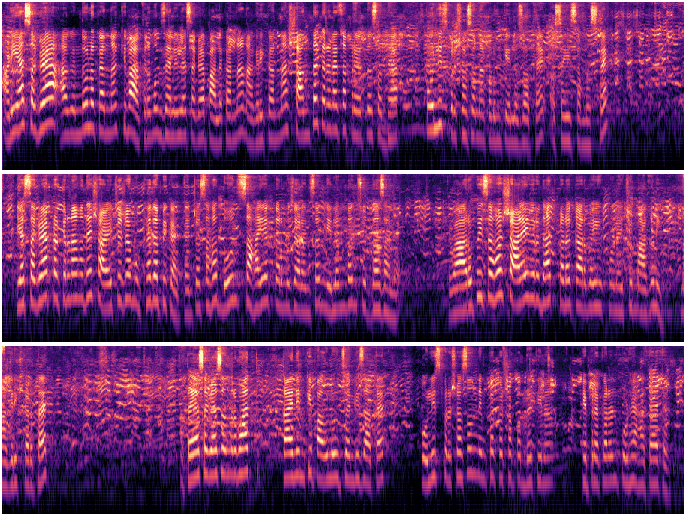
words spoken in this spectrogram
आणि या सगळ्या आंदोलकांना किंवा आक्रमक झालेल्या सगळ्या पालकांना नागरिकांना शांत करण्याचा प्रयत्न सध्या पोलीस प्रशासनाकडून केला जात आहे असंही समजतंय. या सगळ्या प्रकरणामध्ये शाळेच्या ज्या मुख्याध्यापिका आहेत त्यांच्यासह दोन सहाय्यक कर्मचाऱ्यांचं निलंबन सुद्धा झालंय. तेव्हा आरोपीसह शाळेविरोधात कडक कारवाई होण्याची मागणी नागरिक करतायत. आता या सगळ्या संदर्भात काय नेमकी पावलं उचलली जात आहेत? पोलीस प्रशासन नेमकं कशा पद्धतीनं हे प्रकरण पुढे हाताळत आहे?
